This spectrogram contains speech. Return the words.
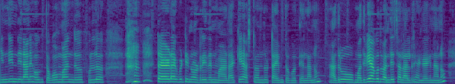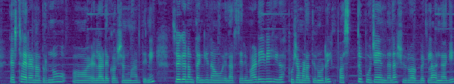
ಹಿಂದಿನ ದಿನಾನೇ ಹೋಗಿ ತೊಗೊಂಬಂದು ಫುಲ್ಲು ಟಯರ್ಡ್ ಆಗಿಬಿಟ್ಟು ನೋಡ್ರಿ ಇದನ್ನು ಮಾಡೋಕ್ಕೆ ಅಷ್ಟೊಂದು ಟೈಮ್ ಎಲ್ಲನೂ. ಆದರೂ ಮದುವೆ ಆಗೋದು ಒಂದೇ ಸಲ ಅಲ್ರಿ, ಹಾಗಾಗಿ ನಾನು ಎಷ್ಟು ಹೈರಾಣ ಆದ್ರೂ ಎಲ್ಲ ಡೆಕೋರೇಷನ್ ಮಾಡ್ತೀನಿ. ಸೊ ಈಗ ನಮ್ಮ ತಂಗಿ ನಾವು ಎಲ್ಲರೂ ಸೇರಿ ಮಾಡೀವಿ. ಈಗ ಪೂಜೆ ಮಾಡತ್ತೀವಿ ನೋಡ್ರಿ. ಫಸ್ಟ್ ಪೂಜೆಯಿಂದನೇ ಶುರು ಆಗಬೇಕಲ್ಲ, ಹಾಗಾಗಿ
